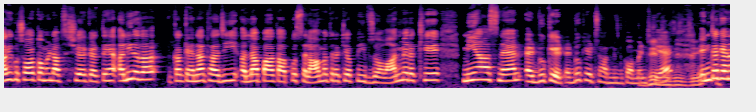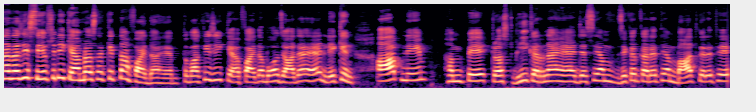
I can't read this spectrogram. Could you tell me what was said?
आगे कुछ और कमेंट आपसे शेयर करते हैं। अली रजा का कहना था जी अल्लाह पाक आपको सलामत रखे अपनी हिफ्जवान में रखे। मियाँ हसनैन एडवोकेट एडवोकेट साहब ने भी कॉमेंट किया है। इनका कहना था जी सेफ़ सिटी कैमराज का कितना फ़ायदा है? तो बाकी जी फ़ायदा बहुत ज़्यादा है लेकिन आपने हम पे ट्रस्ट भी करना है। जैसे हम ज़िक्र कर रहे थे हम बात कर रहे थे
